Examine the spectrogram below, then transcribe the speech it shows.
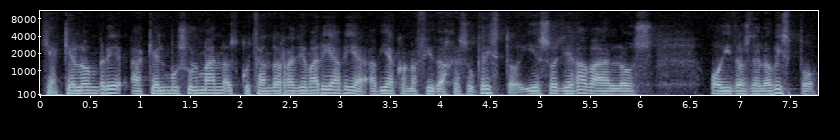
Que aquel hombre, aquel musulmán, escuchando Radio María, había, había conocido a Jesucristo y eso llegaba a los oídos del obispo.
